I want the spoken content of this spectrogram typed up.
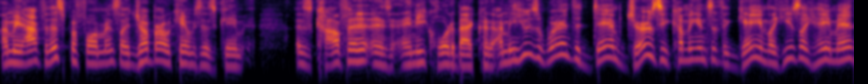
I mean, after this performance, like Joe Burrow came into this game as confident as any quarterback could. I mean, he was wearing the damn jersey coming into the game. Like he's like, "Hey, man,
